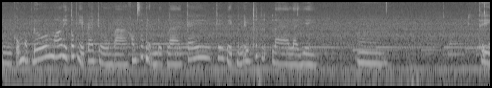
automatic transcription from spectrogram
ừ, của một đứa mới đi tốt nghiệp ra trường và không xác định được là cái cái việc mình yêu thích là là gì. Thì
